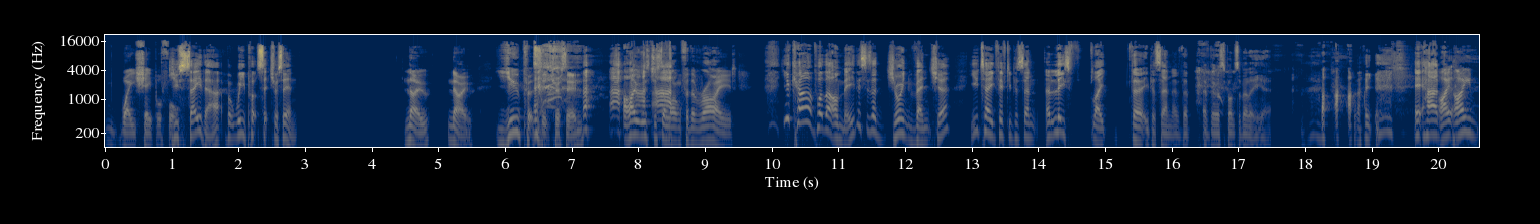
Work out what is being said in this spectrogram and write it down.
way, shape, or form? You say that, but we put citrus in. no, no. You put citrus in. I was just along for the ride. You can't put that on me. This is a joint venture. You take 50%, at least like thirty percent of the of the responsibility here. Like, it had. I, I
